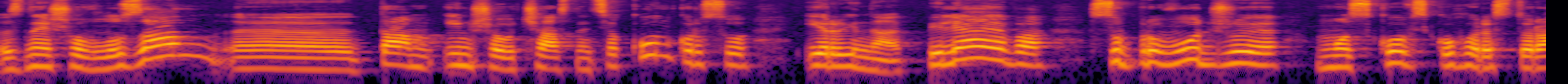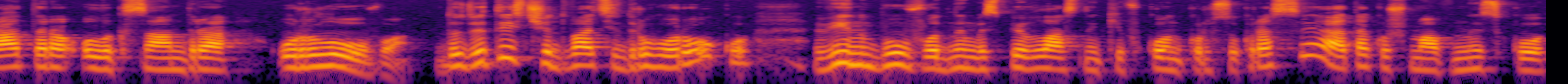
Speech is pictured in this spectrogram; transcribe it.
знайшов Лузан. Е, Там інша учасниця конкурсу Ірина Піляєва супроводжує московського ресторатора Олександра Урлова. До 2022 року він був одним із співвласників конкурсу краси, а також мав низку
